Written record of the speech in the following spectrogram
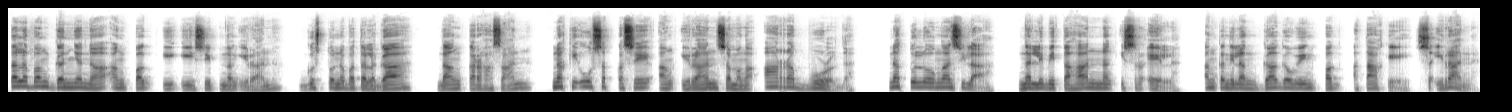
Talabang ganyan na ang pag-iisip ng Iran? Gusto na ba talaga ng karahasan? Nakiusap kasi ang Iran sa mga Arab world na tulungan sila na limitahan ng Israel ang kanilang gagawing pag-atake sa Iran.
